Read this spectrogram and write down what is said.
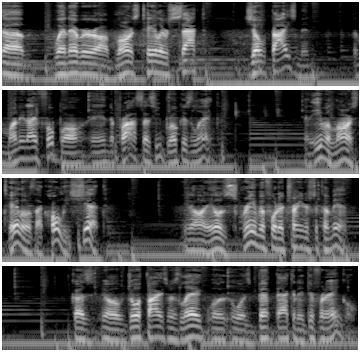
um, whenever uh, Lawrence Taylor sacked Joe Theismann in Monday Night Football, and in the process, he broke his leg. And even Lawrence Taylor was like, holy shit. You know, and he was screaming for the trainers to come in. Because, you know, Joe Theismann's leg was, was bent back in a different angle.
